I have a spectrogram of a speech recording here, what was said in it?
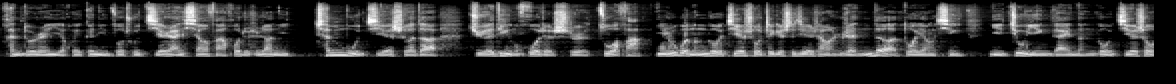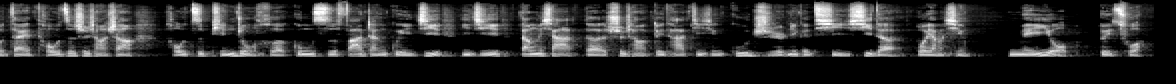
很多人也会跟你做出截然相反，或者是让你瞠目结舌的决定或者是做法。你如果能够接受这个世界上人的多样性，你就应该能够接受在投资市场上投资品种和公司发展轨迹，以及当下的市场对它进行估值那个体系的多样性，没有对错。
